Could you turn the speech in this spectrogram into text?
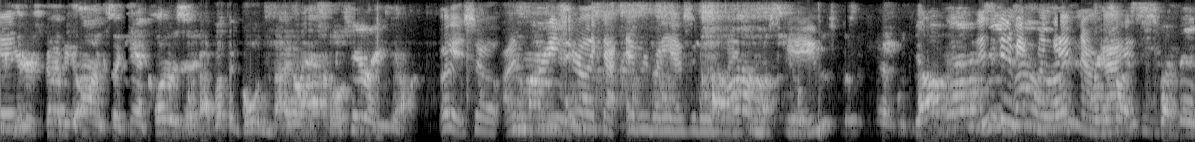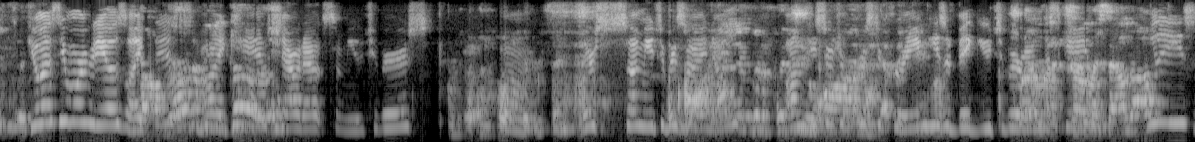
computer's gonna be on because I can't close Look, it. I've got the golden knife. So I have to carry you. Okay, so I'm pretty meeting. sure like that everybody has the golden knife in this ah! game. Y'all better This is gonna be a fun game now, guys. see you got baby with If you want to see more videos like this, I can shout out some YouTubers. Um, there's some YouTubers that I I know. am gonna put Um, you you search up. Krista Cream. He's a big YouTuber on this game. sound off. Please,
